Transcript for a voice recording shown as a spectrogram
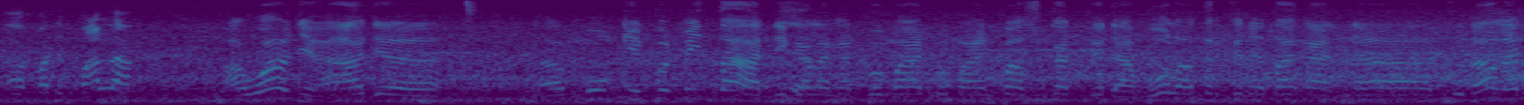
uh, pada palang awalnya ada uh, mungkin permintaan di kalangan pemain-pemain pasukan Kedah. Bola terkena tangan uh, Gunalan.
